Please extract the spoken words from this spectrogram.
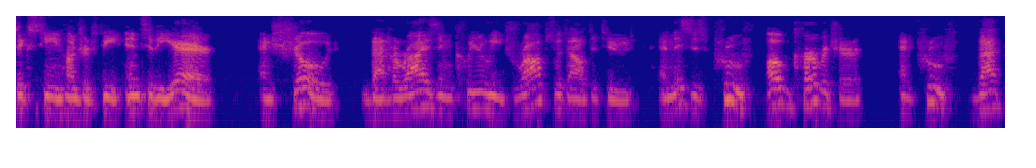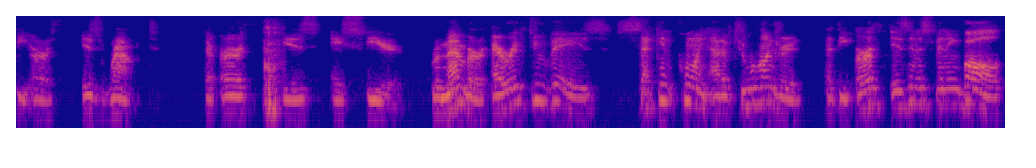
1,600 feet into the air and showed that horizon clearly drops with altitude, and this is proof of curvature and proof that the Earth is round. The Earth is a sphere. Remember, Eric Dubay's second point out of 200 that the Earth isn't a spinning ball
